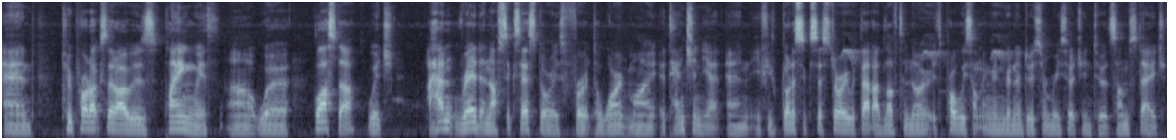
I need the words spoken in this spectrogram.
And two products that I was playing with uh, were Gluster, which I hadn't read enough success stories for it to warrant my attention yet. And if you've got a success story with that, I'd love to know. It's probably something I'm going to do some research into at some stage.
